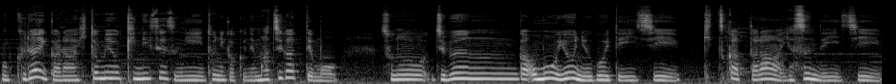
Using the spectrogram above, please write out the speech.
もう暗いから人目を気にせずにとにかくね間違ってもその自分が思うように動いていいしきつかったら休んでいいし、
